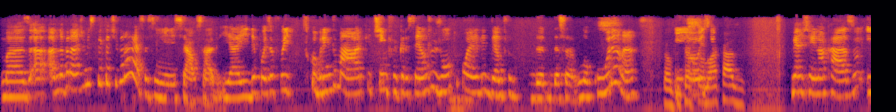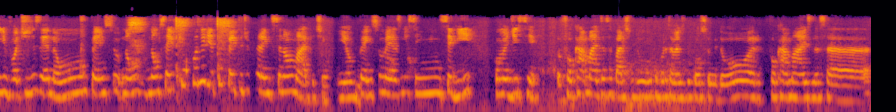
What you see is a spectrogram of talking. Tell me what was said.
mas a- a- na verdade a minha expectativa era essa, assim, inicial, sabe? E aí depois eu fui descobrindo marketing, fui crescendo junto com ele dentro de- dessa loucura, né? Então tu E hoje- no acaso. Me achei no acaso e vou te dizer, não penso, não, não sei o que eu poderia ter feito diferente se não marketing. E eu penso mesmo assim, em seguir, como eu disse, focar mais nessa parte do comportamento do consumidor, focar mais nessa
